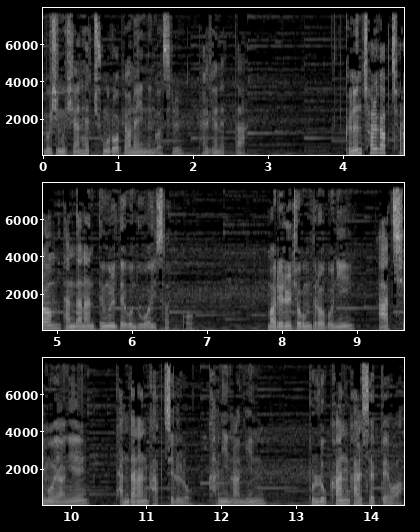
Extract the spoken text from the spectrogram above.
무시무시한 해충으로 변해 있는 것을 발견했다. 그는 철갑처럼 단단한 등을 대고 누워 있었고 머리를 조금 들어보니 아치 모양의 단단한 각질로 칸이 나뉜 불룩한 갈색 배와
